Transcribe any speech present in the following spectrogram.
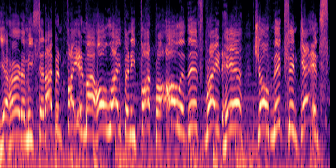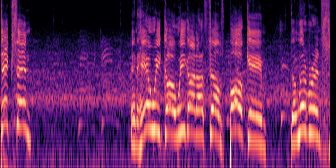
you heard him. He said, I've been fighting my whole life, and he fought for all of this right here. Joe Mixon getting sticks in. And here we go. We got ourselves ball game. Deliverance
